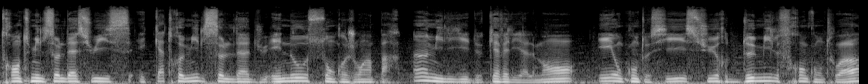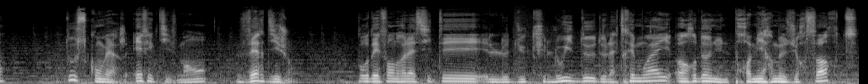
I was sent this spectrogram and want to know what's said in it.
30 000 soldats suisses et 4 000 soldats du Hainaut sont rejoints par un millier de cavaliers allemands et on compte aussi sur 2000 francs-comtois, tous convergent effectivement vers Dijon. Pour défendre la cité, le duc Louis II de la Trémoille ordonne une première mesure forte,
